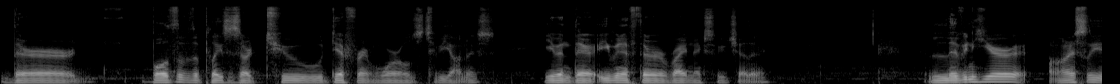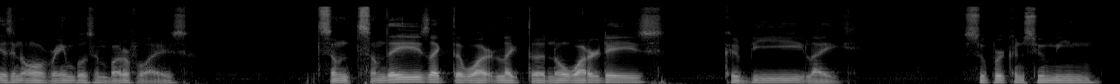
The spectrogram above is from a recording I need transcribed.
there both of the places are two different worlds to be honest. Even there even if they're right next to each other. Living here honestly isn't all rainbows and butterflies. Some some days like the water like the no water days could be like super consuming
